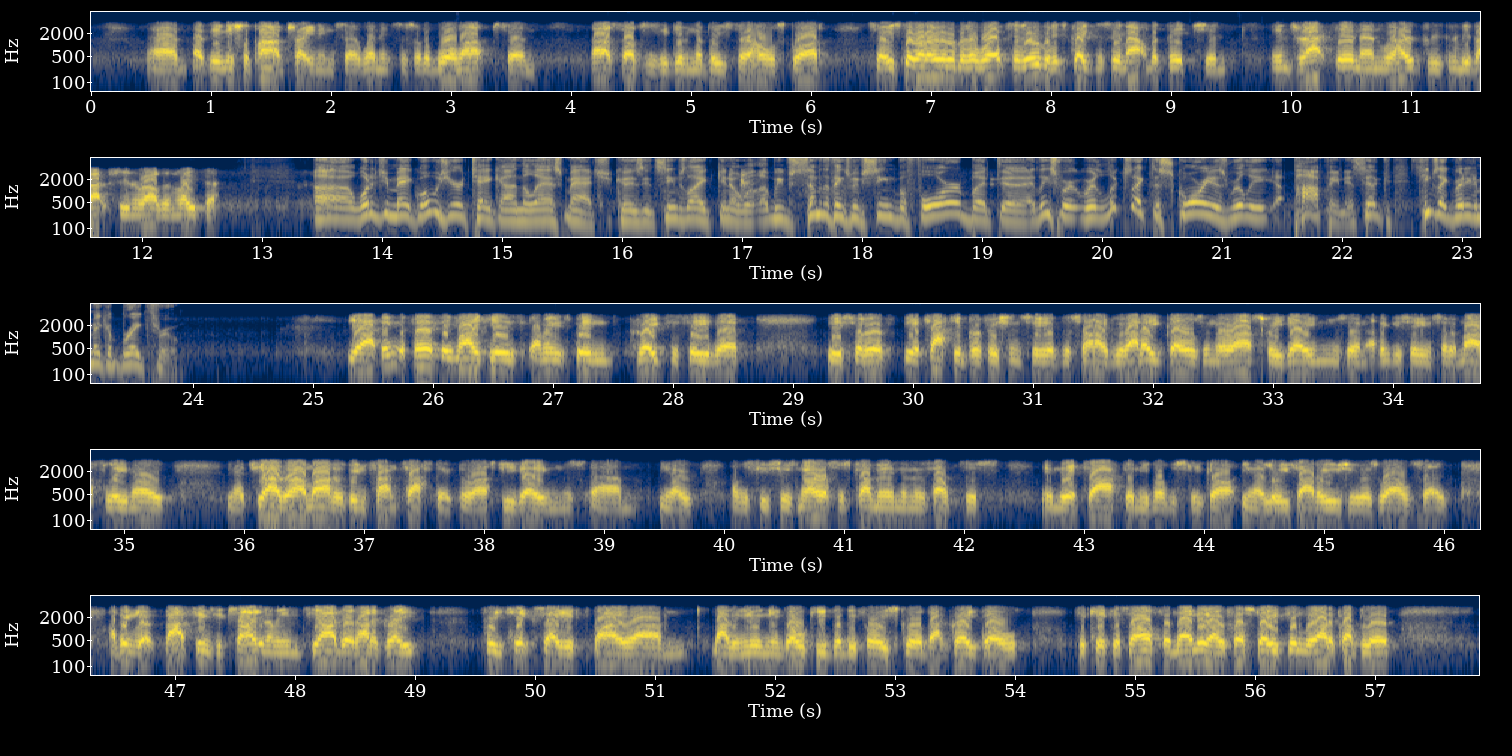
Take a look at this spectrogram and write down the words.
uh, at the initial part of training. So when it's the sort of warm-ups, and that's obviously giving the boost to the whole squad. So he's still got a little bit of work to do, but it's great to see him out on the pitch and interacting, and we're hopefully going to be back sooner rather than later. Uh, what did you make? What was your take on the last match? Because it seems like you know we've some of the things we've seen before, but uh, at least where it looks like the scoring is really popping. It's, it seems like ready to make a breakthrough. Yeah, I think the first thing, Mike, is I mean it's been great to see the the sort of the attacking proficiency of the side. We've had eight goals in the last three games, and I think you're seeing sort of Marcelino. You know, Thiago Almada has been fantastic the last few games. Um, you know, obviously Cisneros has come in and has helped us in the attack, and you've obviously got you know Luiz Araujo as well. So I think look that seems exciting. I mean Thiago had a great free kick saved by um, by the New England goalkeeper before he scored that great goal to kick us off, and then you know frustrating. We had a couple of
